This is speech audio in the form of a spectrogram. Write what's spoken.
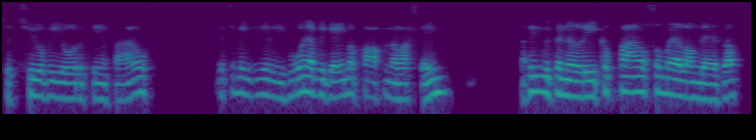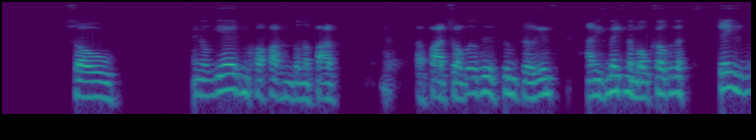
to two other European finals. It's, I mean, you know, you've won every game apart from the last game. I think we've been in a League Cup final somewhere along there as well. So, you know, Jurgen Klopp hasn't done a bad a bad job. It's been brilliant, and he's making the most out of it. James,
